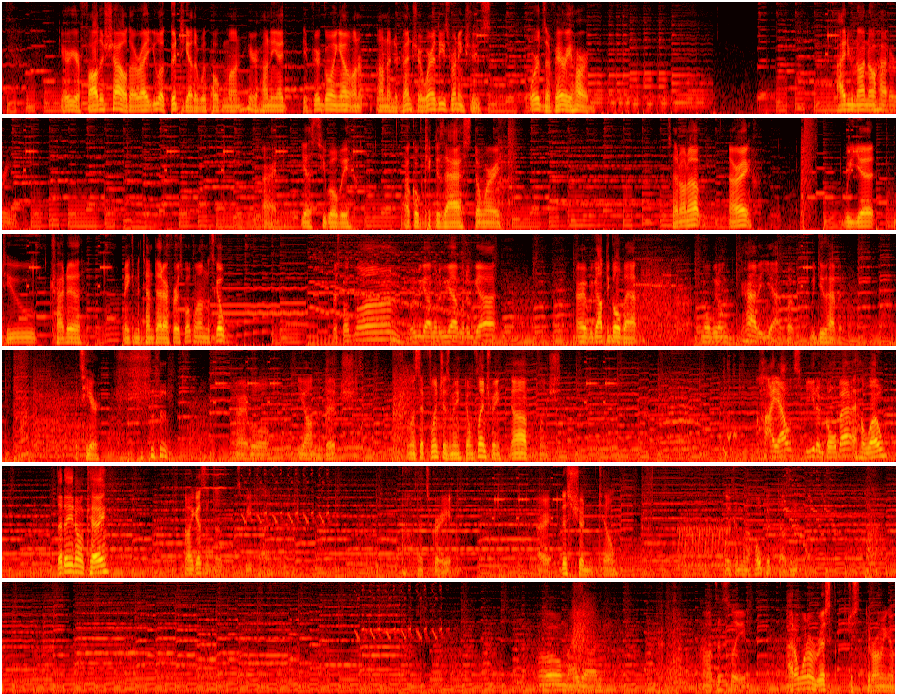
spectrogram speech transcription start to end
You're your father's child, alright? You look good together with Pokemon. Here, honey, I, if you're going out on, a, on an adventure, wear these running shoes. Words are very hard. I do not know how to read. Yes, he will be. I'll go kick his ass. Don't worry. Let's head on up. Alright. We get to try to make an attempt at our first Pokemon. Let's go. First Pokemon. What do we got? What do we got? What do we got? Alright, we got the Golbat. Well, we don't have it yet, but we do have it. It's here. Alright, we'll yawn the bitch. Unless it flinches me. Don't flinch me. Ah, flinch. High outspeed a Golbat? Hello? That ain't okay. Oh, I guess it's a speed tie. That's great. Alright, this shouldn't kill. At least I'm gonna hope it doesn't. I don't want to risk just throwing a...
